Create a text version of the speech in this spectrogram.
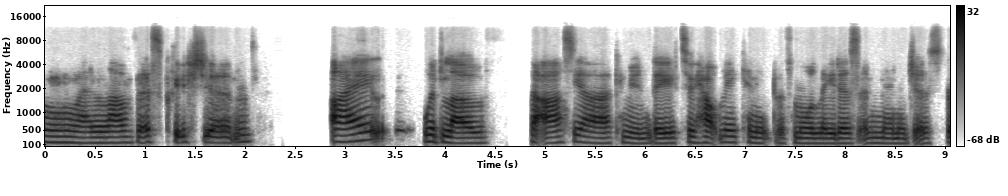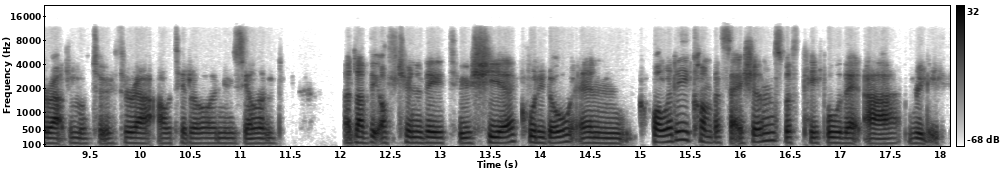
Oh, I love this question. I would love the RCR community to help me connect with more leaders and managers throughout the motu, throughout Aotearoa, New Zealand. I'd love the opportunity to share kōrero and quality conversations with people that are ready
